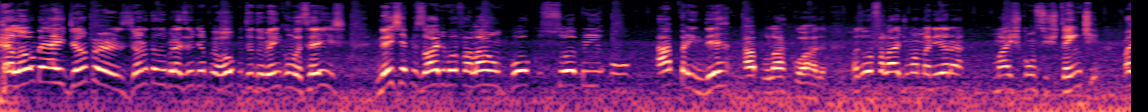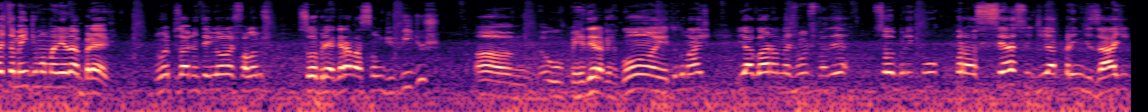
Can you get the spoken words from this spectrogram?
Hello BR Jumpers, Jonathan do Brasil Jump Rope, tudo bem com vocês? Neste episódio eu vou falar um pouco sobre o aprender a pular corda, mas eu vou falar de uma maneira mais consistente, mas também de uma maneira breve. No episódio anterior nós falamos sobre a gravação de vídeos, um, o perder a vergonha e tudo mais, e agora nós vamos fazer sobre o processo de aprendizagem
